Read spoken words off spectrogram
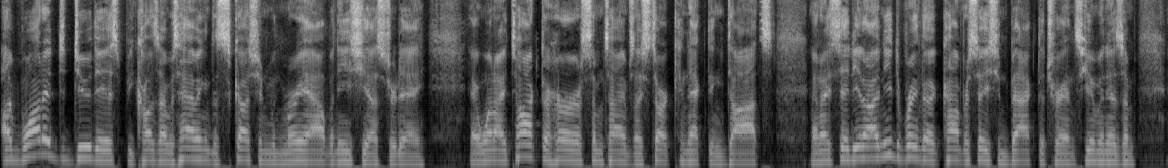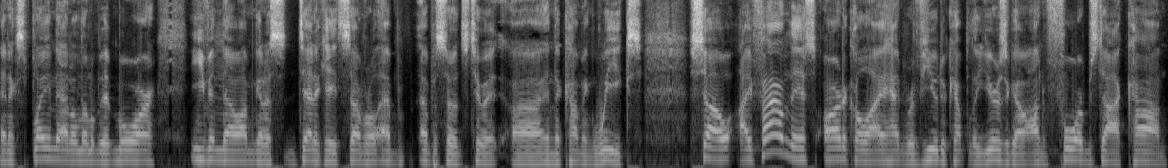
I wanted to do this because I was having a discussion with Maria Albanese yesterday. And when I talk to her, sometimes I start connecting dots. And I said, you know, I need to bring the conversation back to transhumanism and explain that a little bit more, even though I'm going to dedicate several ep- episodes to it uh, in the coming weeks. So I found this article I had reviewed a couple of years ago on Forbes.com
